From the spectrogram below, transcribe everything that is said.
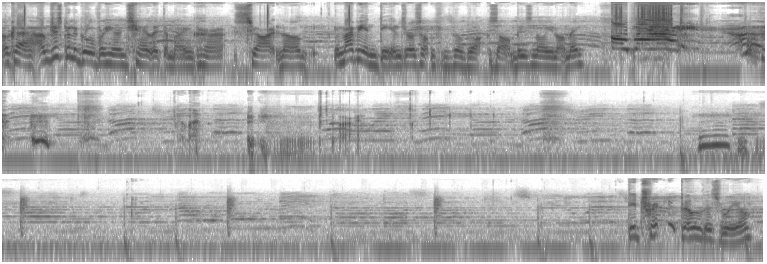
Okay, I'm just gonna go over here and check like the Minecraft and um, it might be in danger or something from zo- zombies. No, you know what I mean? Oh, bye! okay. Alright. Did Tricky build this real?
